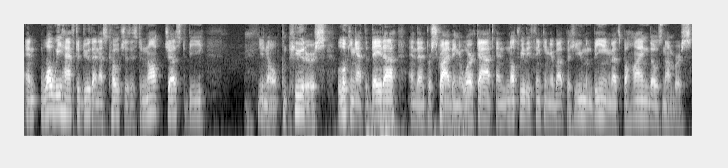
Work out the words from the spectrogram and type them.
And what we have to do then as coaches is to not just be you know computers looking at the data and then prescribing a workout and not really thinking about the human being that's behind those numbers.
